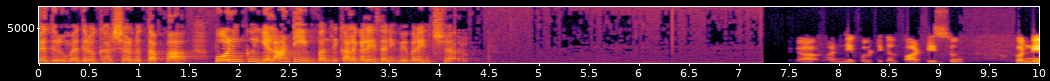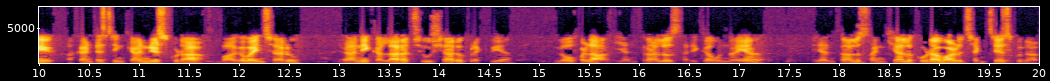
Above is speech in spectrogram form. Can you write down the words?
చెదురు మెదురు ఘర్షణలు తప్ప పోలింగ్కు ఎలాంటి ఇబ్బంది కలగలేదని వివరించారు. అన్ని పొలిటికల్ పార్టీస్ కొన్ని కంటెస్టింగ్ క్యాండిడేట్స్ కూడా భాగవహించారు. దాన్ని కల్లారా చూశారు ప్రక్రియ. లోపల యంత్రాలు సరిగ్గా ఉన్నాయా? యంత్రాలు సంఖ్యలు కూడా వాళ్ళు చెక్ చేసుకున్నారు.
